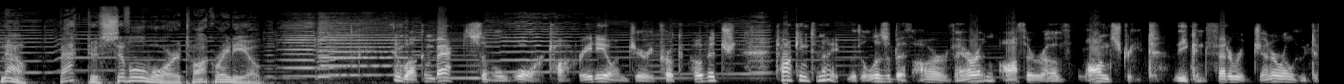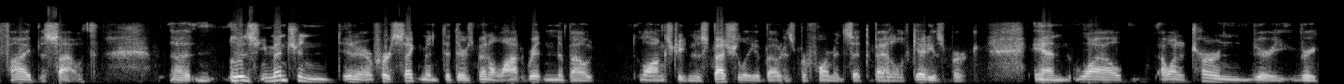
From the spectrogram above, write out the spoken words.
Now, back to Civil War Talk Radio. And welcome back to Civil War Talk Radio. I'm Jerry Prokopowicz, talking tonight with Elizabeth R. Varon, author of Longstreet, the Confederate general who defied the South. Uh, Liz, you mentioned in our first segment that there's been a lot written about Longstreet and especially about his performance at the Battle of Gettysburg. And while I want to turn very, very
